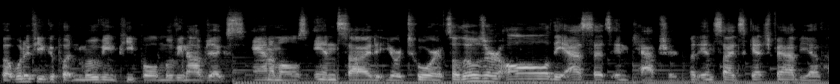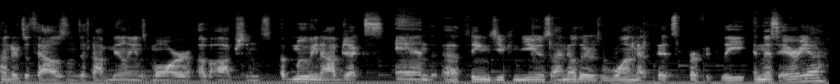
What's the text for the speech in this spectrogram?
But what if you could put moving people, moving objects, animals inside your tour? So those are all the assets in CAPTUR3D. But inside Sketchfab, you have hundreds of thousands, if not millions more of options of moving objects and uh, things you can use. I know there's one that fits perfectly in this area.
